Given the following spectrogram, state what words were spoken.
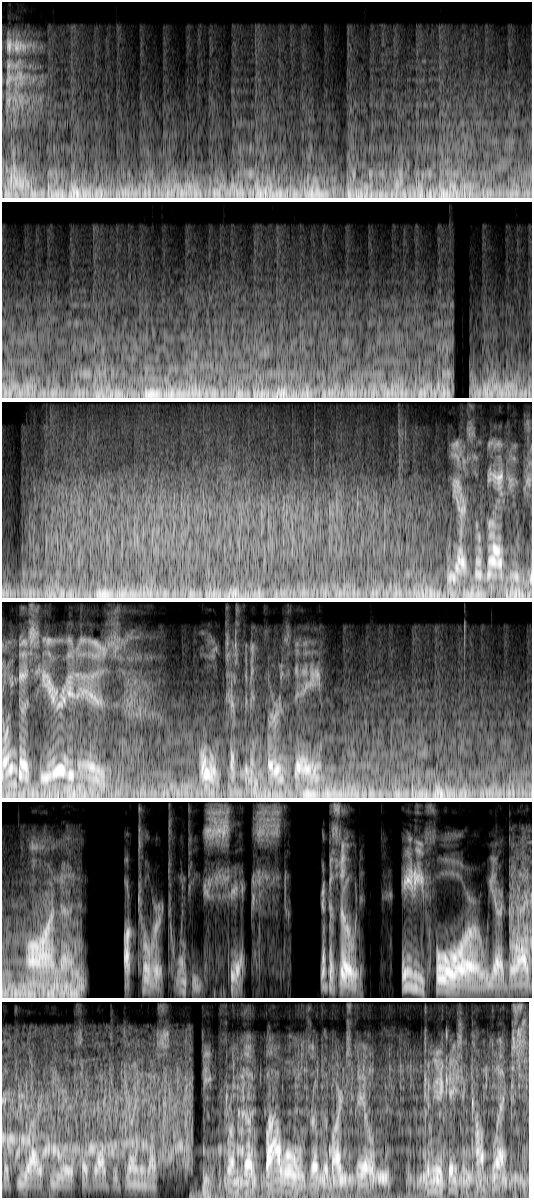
We are so glad you've joined us here. It is Old Testament Thursday on uh, October 26th, episode 84. We are glad that you are here. So glad you're joining us deep from the bowels of the Barksdale Communication Complex.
